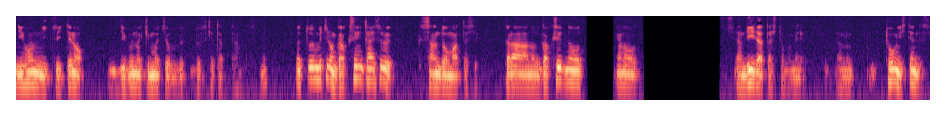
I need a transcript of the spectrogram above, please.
日本についての自分の気持ちをぶつけたってんですね。だもちろん学生に対する賛同もあったし、から、あの、学生の、あの、あのリーダーたちともね、あの、討議してんですよ。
